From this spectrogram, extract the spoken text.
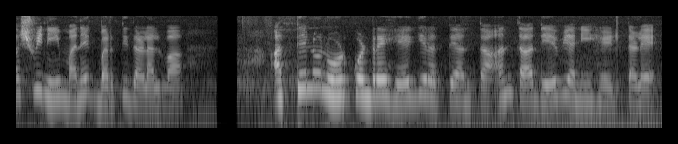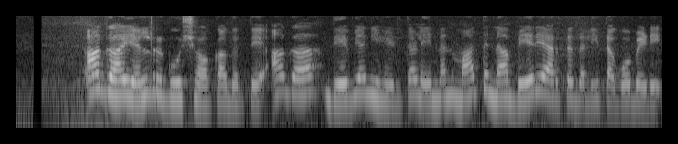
ಅಶ್ವಿನಿ ಮನೆಗೆ ಬರ್ತಿದ್ದಾಳಲ್ವಾ? ಅತ್ತೆನೂ ನೋಡಿಕೊಂಡ್ರೆ ಹೇಗಿರುತ್ತೆ ಅಂತ ಅಂತ ದೇವ್ಯಾನಿ ಹೇಳ್ತಾಳೆ. ಆಗ ಎಲ್ರಿಗೂ ಶಾಕ್ ಆಗುತ್ತೆ. ಆಗ ದೇವ್ಯಾನಿ ಹೇಳ್ತಾಳೆ ನನ್ನ ಮಾತನ್ನು ಬೇರೆ ಅರ್ಥದಲ್ಲಿ ತಗೋಬೇಡಿ.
